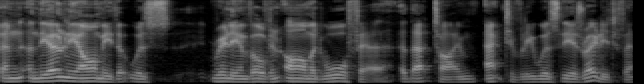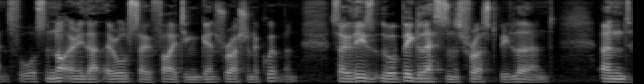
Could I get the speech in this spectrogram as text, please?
and and the only army that was really involved in armored warfare at that time actively was the Israeli Defense Force, and not only that, they're also fighting against Russian equipment. So these there were big lessons for us to be learned, and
